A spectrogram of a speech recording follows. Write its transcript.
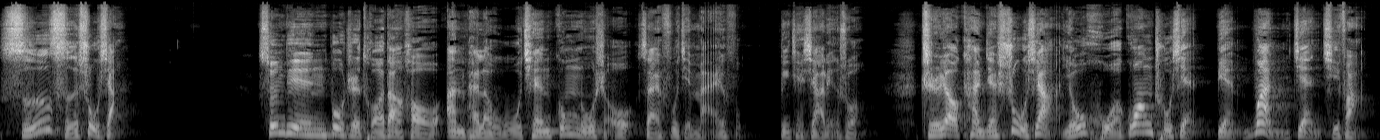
死此树下。孙膑布置妥当后，安排了五千弓弩手在附近埋伏，并且下令说：“只要看见树下有火光出现，便万箭齐发。”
